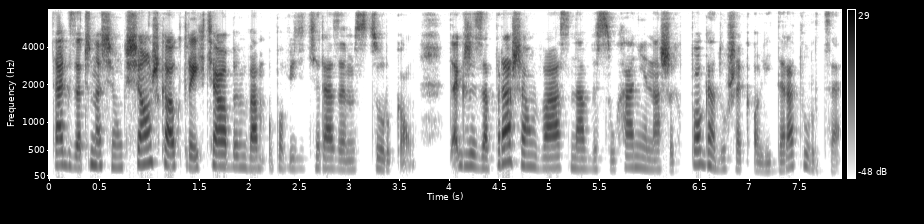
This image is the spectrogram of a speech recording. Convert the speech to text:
Tak zaczyna się książka, o której chciałabym Wam opowiedzieć razem z córką. Także zapraszam Was na wysłuchanie naszych pogaduszek o literaturce.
